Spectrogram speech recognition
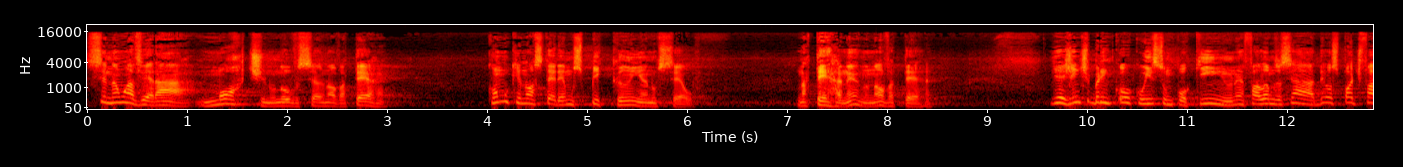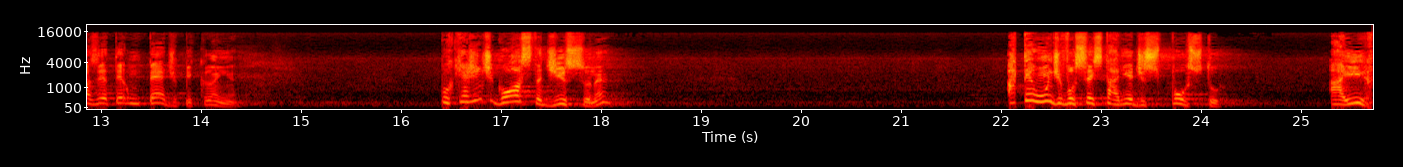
se não haverá morte no novo céu e nova terra, como que nós teremos picanha no céu? Na terra, né? Na nova terra. E a gente brincou com isso um pouquinho, né? Falamos assim: ah, Deus pode fazer ter um pé de picanha. Porque a gente gosta disso, né? Até onde você estaria disposto a ir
